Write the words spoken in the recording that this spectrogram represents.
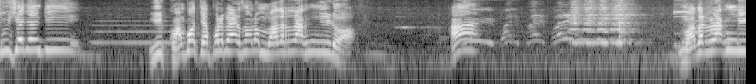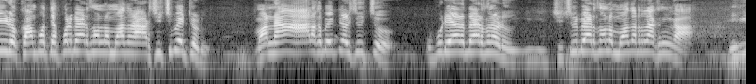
చూసేదేంటి? ఈ కొంప తెప్పలు పెడతాంలో మొదటి రకం ఈడు? మొదటి రకం ఈడు. కొంప తెప్పలు పెడతాంలో మొదటి ఆడు స్విచ్ పెట్టాడు. మొన్న ఆలక పెట్టాడు స్విచ్. ఇప్పుడు ఏడ పెడుతున్నాడు? ఈ స్విచ్లు పెడతాంలో మొదటి రకంగా. ఇది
